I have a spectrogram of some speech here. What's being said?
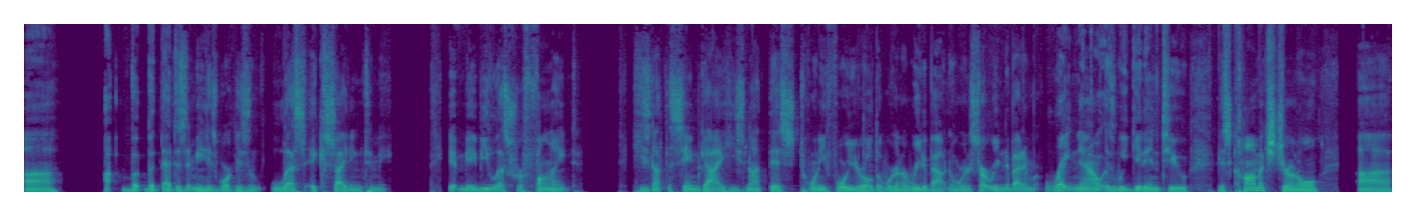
Uh, uh, but but that doesn't mean his work is less exciting to me. It may be less refined. He's not the same guy. He's not this 24 year old that we're going to read about, and we're going to start reading about him right now as we get into this Comics Journal uh,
